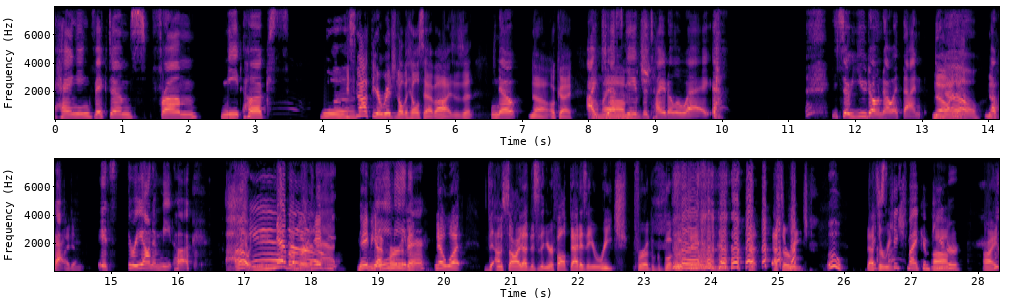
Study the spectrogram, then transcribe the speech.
hanging victims from meat hooks. It's not the original The Hills Have Eyes, is it? Nope. No. Okay. I Oh just Um, gave the title away. so you don't know it then. No, I don't. No, Okay. I don't. It's three on a meat hook. Oh, never heard of Ew. that. Maybe Me I've heard of it. neither. You know what? I'm sorry. That this isn't your fault. That is a reach for a book movie based on him. That, that's a reach. Ooh, That's I a just reach. kicked my computer. All right.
